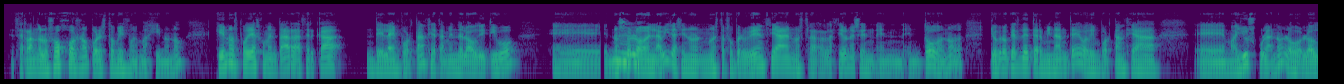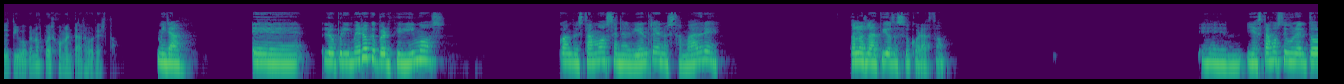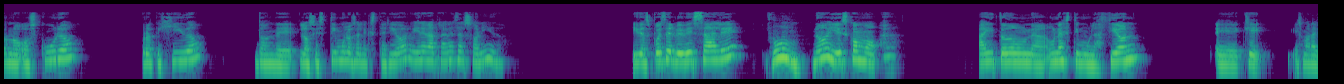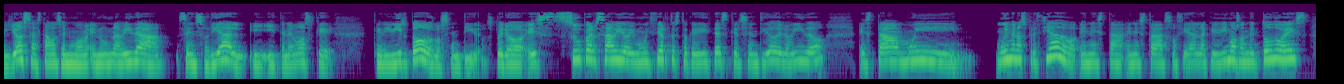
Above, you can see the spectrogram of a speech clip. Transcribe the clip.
cerrando los ojos, ¿no? Por esto mismo, imagino, ¿no? ¿Qué nos podías comentar acerca de la importancia también de lo auditivo eh, no mm. solo en la vida, sino en nuestra supervivencia, en nuestras relaciones, en, en, todo, ¿no? Yo creo que es determinante o de importancia eh, mayúscula, ¿no? Lo, auditivo. ¿Qué nos puedes comentar sobre esto? Mira, eh, lo primero que percibimos cuando estamos en el vientre de nuestra madre son los latidos de su corazón. Y estamos en un entorno oscuro, protegido, donde los estímulos del exterior vienen a través del sonido. Y después el bebé sale, ¡pum! ¿No? Y es como. Hay toda una, una estimulación eh, que es maravillosa. Estamos en, en una vida sensorial y, y tenemos que, que, vivir todos los sentidos. Pero es súper sabio y muy cierto esto que dices, que el sentido del oído está muy, muy menospreciado en esta, en esta sociedad en la que vivimos, donde todo es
